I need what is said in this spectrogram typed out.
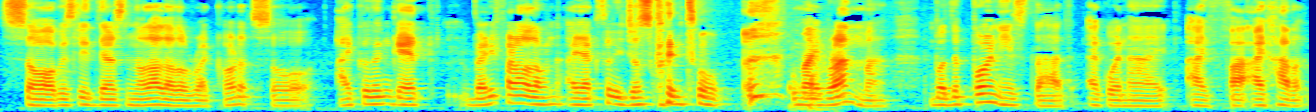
So obviously there's not a lot of record, so I couldn't get very far along. I actually just went to my grandma. But the point is that uh, when I I fa- I have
